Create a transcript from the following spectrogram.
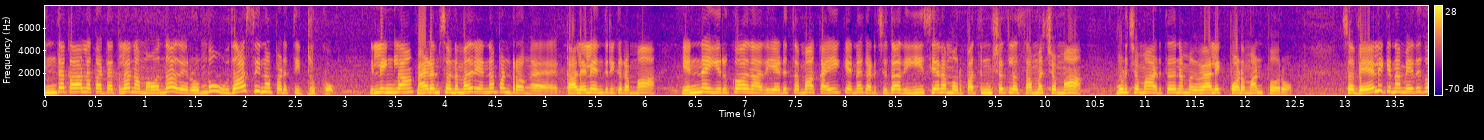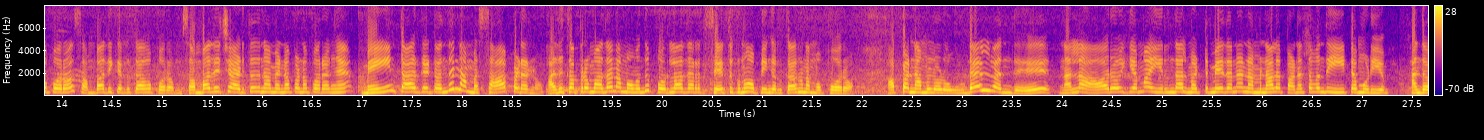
இந்த காலகட்டத்தில் நம்ம வந்து அதை ரொம்ப உதாசீனப்படுத்திட்டு இருக்கோம். இல்லைங்களா? மேடம் சொன்ன மாதிரி என்ன பண்ணுறோங்க காலையில் எந்திரிக்கிறோமா? என்ன இருக்கோ அதை அதை எடுத்தோமா? கைக்கு என்ன கிடச்சதோ அது ஈஸியாக நம்ம ஒரு பத்து நிமிஷத்தில் சமைச்சோமா? முடிச்சோமா? அடுத்தது நம்ம வேலைக்கு போனோமான்னு போகிறோம் ஸோ வேலைக்கு நம்ம எதுக்கு போகிறோம் சம்பாதிக்கிறதுக்காக போகிறோம் சம்பாதிச்சு அடுத்தது நம்ம என்ன பண்ண போகிறோங்க மெயின் டார்கெட் வந்து நம்ம சாப்பிடணும். அதுக்கப்புறமா தான் நம்ம வந்து பொருளாதாரத்தை சேர்த்துக்கணும் அப்படிங்கிறதுக்காக நம்ம போகிறோம் அப்போ நம்மளோட உடல் வந்து நல்லா ஆரோக்கியமாக இருந்தால் மட்டுமே தானே நம்மளால் பணத்தை வந்து ஈட்ட முடியும். அந்த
